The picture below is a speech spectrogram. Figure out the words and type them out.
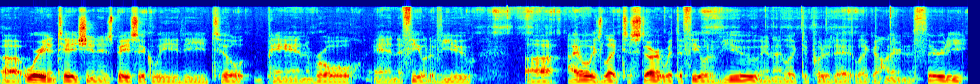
uh, orientation is basically the tilt, pan, roll, and the field of view. Uh, I always like to start with the field of view and I like to put it at like 130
